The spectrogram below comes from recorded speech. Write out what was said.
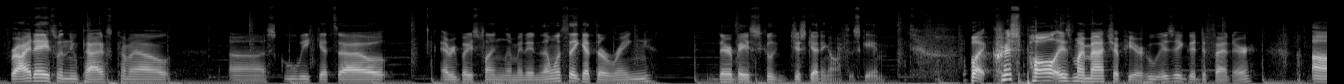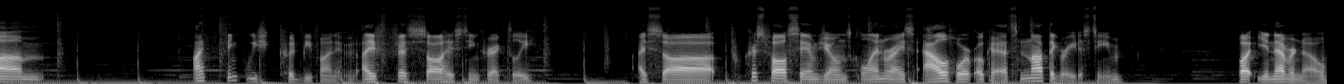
Friday is when new packs come out. Uh, school week gets out. Everybody's playing limited, and then once they get their ring, they're basically just getting off this game. But Chris Paul is my matchup here, who is a good defender. Um, I think we could be fine if I saw his team correctly. I saw Chris Paul, Sam Jones, Glen Rice, Al Horp. Okay, that's not the greatest team, but you never know.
